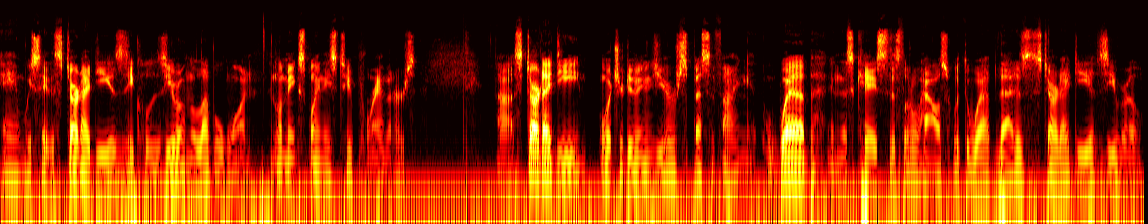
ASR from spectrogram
and we say the start ID is equal to 0 and the level 1 and let me explain these two parameters uh, start ID, what you're doing is you're specifying web, in this case this little house with the web, that is the start ID of 0.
